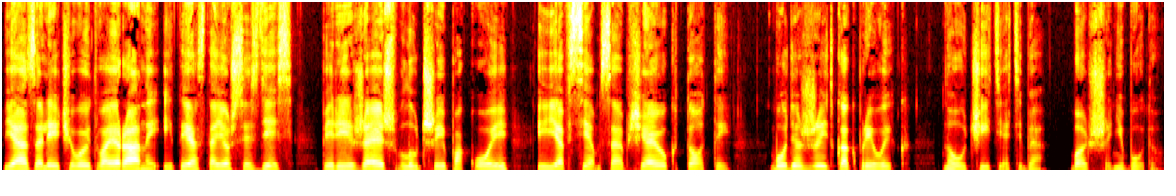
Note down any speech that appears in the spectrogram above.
Я залечиваю твои раны, и ты остаешься здесь. Переезжаешь в лучшие покои, и я всем сообщаю, кто ты. Будешь жить, как привык. Но учить я тебя больше не буду.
